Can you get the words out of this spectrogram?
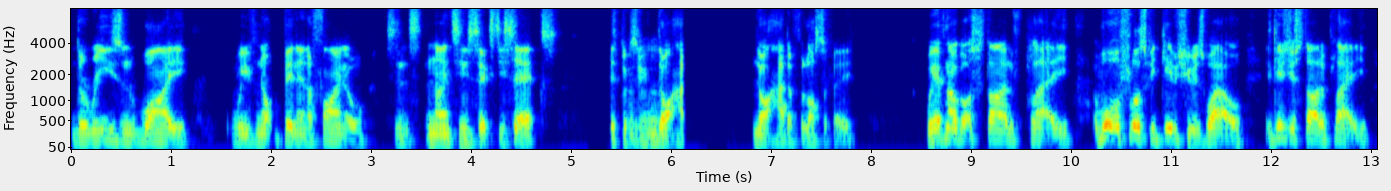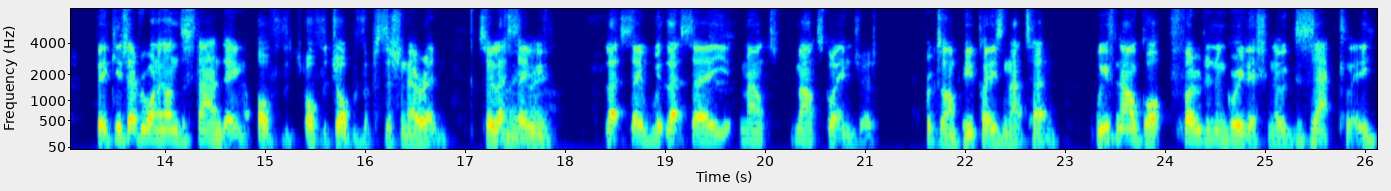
the reason why we've not been in a final since 1966 is because we've Mhm. not had not had a philosophy. We have now got a style of play. What a philosophy gives you as well, it gives you a style of play, but it gives everyone an understanding of the, of the job of the position they're in. So let's I say agree. we've let's say we- let's say Mount Mount's got injured, for example, he plays in that ten. We've now got Foden and Grealish, who know exactly,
